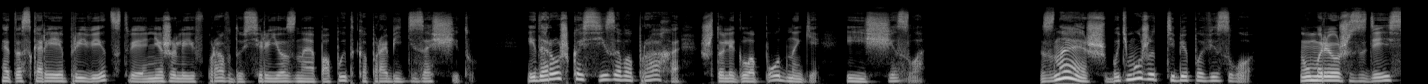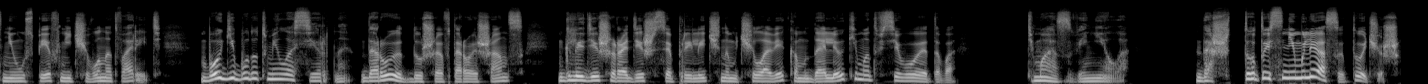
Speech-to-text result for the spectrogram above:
это скорее приветствие, нежели и вправду серьезная попытка пробить защиту. И дорожка сизого праха, что легла под ноги и исчезла — знаешь, быть может, тебе повезло. Умрёшь здесь, не успев ничего натворить. Боги будут милосердны, даруют душе второй шанс. Глядишь, родишься приличным человеком, далеким от всего этого. Тьма звенела. «Да что ты с ним лясы точишь?»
